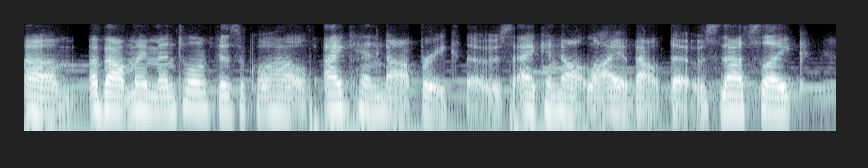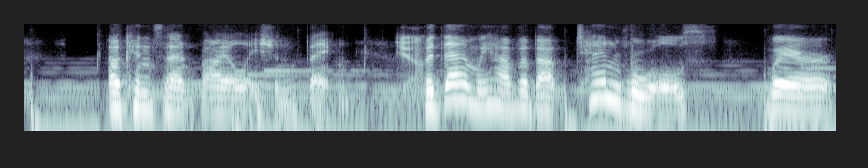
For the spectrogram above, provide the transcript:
um, about my mental and physical health. I cannot break those. I cannot lie about those. That's like a consent violation thing. Yeah. But then we have about 10 rules where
